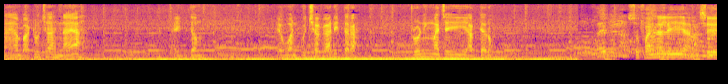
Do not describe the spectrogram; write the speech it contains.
नयाँ बाटो छ नयाँ। एकदम ए वान पुच्छ गाडी तर ट्रोनिङमा चाहिँ अप्ठ्यारो सो फाइनली हामी चाहिँ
